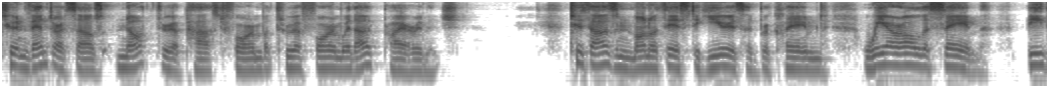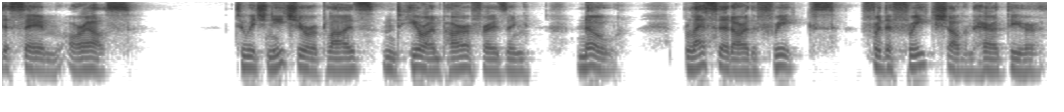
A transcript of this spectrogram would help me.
To invent ourselves not through a past form but through a form without prior image. 2000 monotheistic years had proclaimed, We are all the same, be the same or else. To which Nietzsche replies, and here I'm paraphrasing, No, blessed are the freaks for the freak shall inherit the earth.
